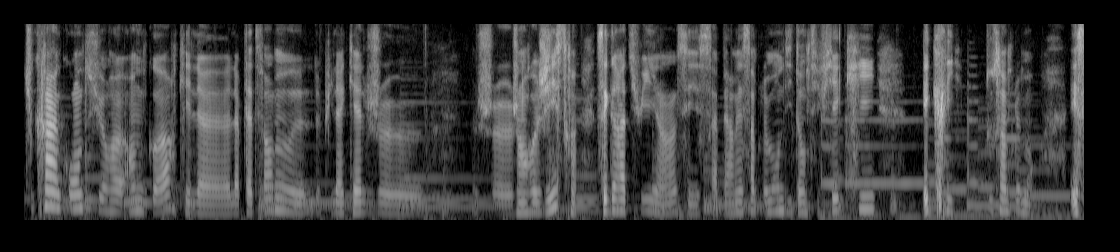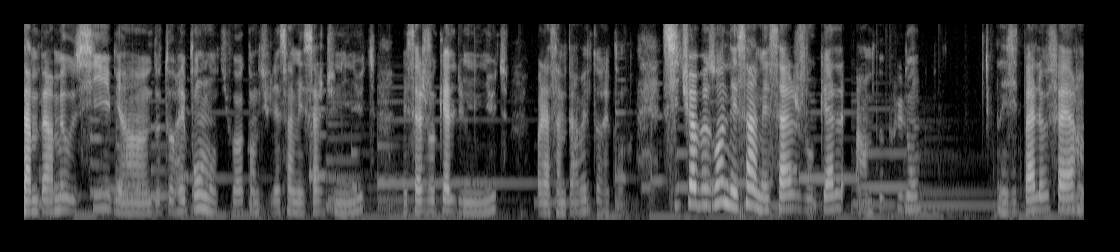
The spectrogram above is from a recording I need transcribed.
tu crées un compte sur, heu, Anchor qui est la plateforme, heu, depuis laquelle je je j'enregistre. C'est gratuit, hein, ça permet simplement d'identifier qui écrit, tout simplement et ça me permet aussi, eh bien, de te répondre, tu vois? Quand tu laisses un message d'une minute, message vocal d'une minute, voilà, ça me permet de te répondre. Si tu as besoin de laisser un message vocal un peu plus long, n'hésite pas à le faire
